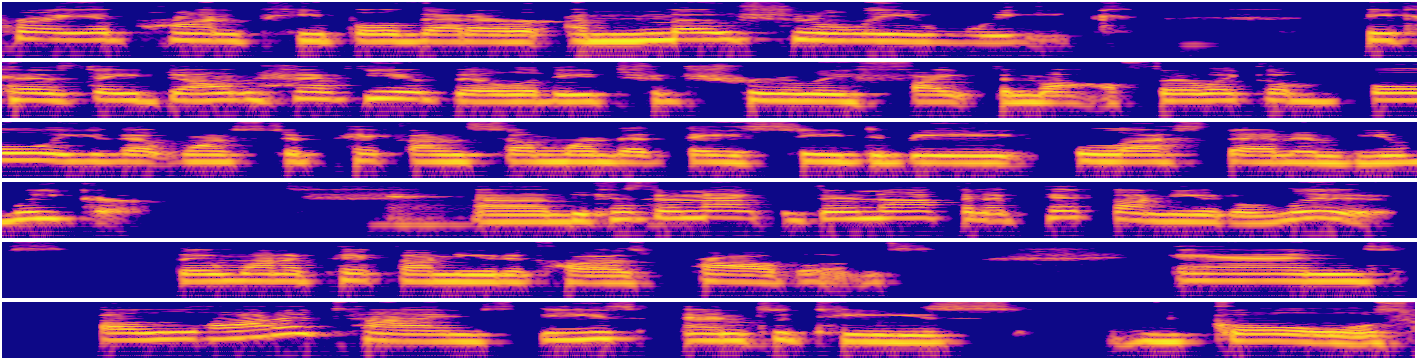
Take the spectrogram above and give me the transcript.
prey upon people that are emotionally weak because they don't have the ability to truly fight them off. They're like a bully that wants to pick on someone that they see to be less than and be weaker um, because they're not they're not going to pick on you to lose. They want to pick on you to cause problems. And a lot of times, these entities' goals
